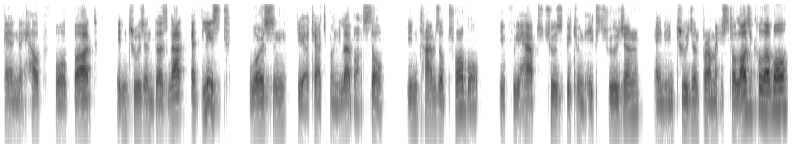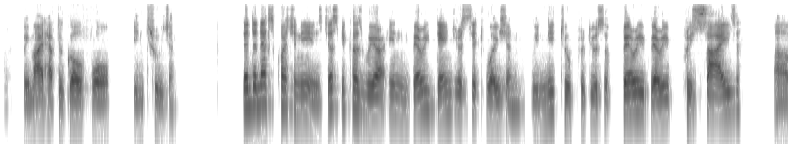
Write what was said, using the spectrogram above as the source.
and helpful, but intrusion does not at least worsen the attachment level. So in times of trouble, if we have to choose between extrusion and intrusion from a histological level, we might have to go for intrusion. Then the next question is, just because we are in very dangerous situation, we need to produce a very, very precise uh,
